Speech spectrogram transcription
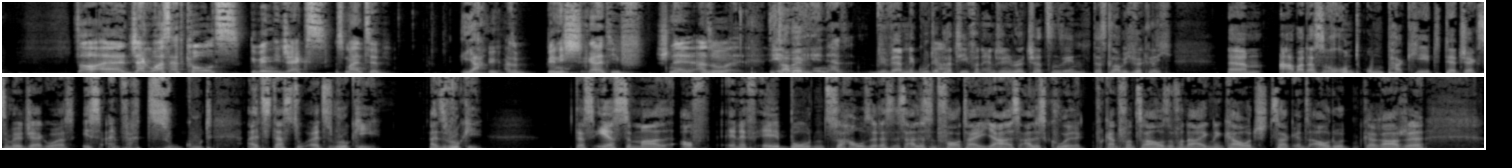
So, äh, Jaguars at Colts gewinnen die Jacks, ist mein Tipp. Ja, Also bin ich relativ schnell. Also Ich glaube, in, also, wir werden eine gute Ja. Partie von Anthony Richardson sehen. Das glaube ich wirklich. Ähm, aber das Rundum-Paket der Jacksonville Jaguars ist einfach zu gut, als dass du als Rookie, als Rookie, das erste Mal auf NFL-Boden zu Hause, das ist alles ein Vorteil. Ja, ist alles cool. Kann von zu Hause, von der eigenen Couch, zack, ins Auto, Garage,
